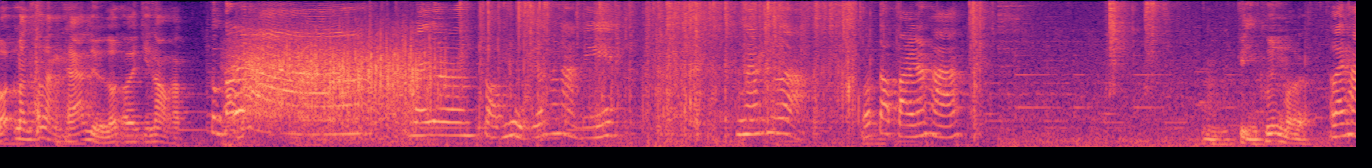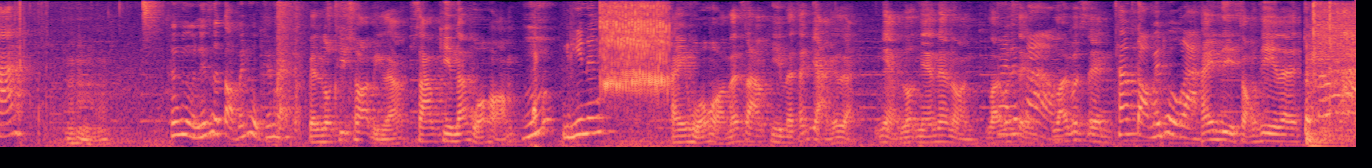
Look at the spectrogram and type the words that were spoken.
รสมันฝรั่งแท้หรือรสออริจินอลครับ ถูกต้องค่ะอะไรเลยตอบถูกเยอะขนาดนี้น่าเชื่อรถต่อไปนะคะ อืมกลิ่นขึ้นมาเลยอะไรคะอื้อหืออือหือนี่คือตอบไม่ถูกใช่ไหมเป็นรสที่ชอบอีกแล้ว ซาวครีมและหัวหอม หืมอีกทีนึง ไอหัวหอมและซาวครีมอะไรสักอย่างนี่แหละเนี่ยรสเนี้ยแน่นอนร้อยเปอร์เซ็นต์ร้อยเปอร์เซ็นต์ถ้าตอบไม่ถูกล่ะให้ดีดสองทีเลย ถูกต้องค่ะ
